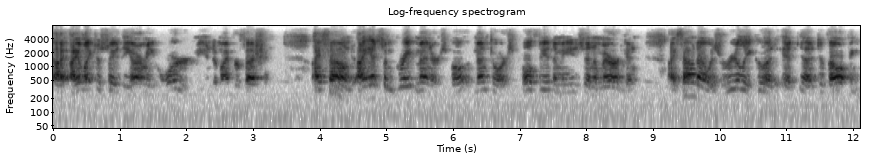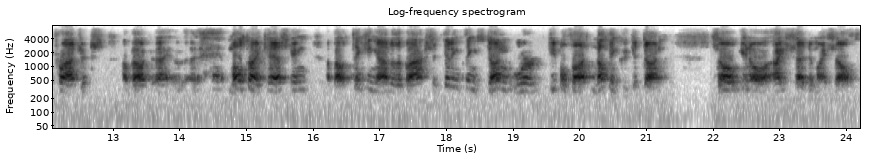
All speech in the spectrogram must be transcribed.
I, I like to say the Army ordered me into my profession. I found I had some great mentors, both mentors, both Vietnamese and American. I found I was really good at uh, developing projects about uh, multitasking, about thinking out of the box, and getting things done where people thought nothing could get done. So, you know, I said to myself,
